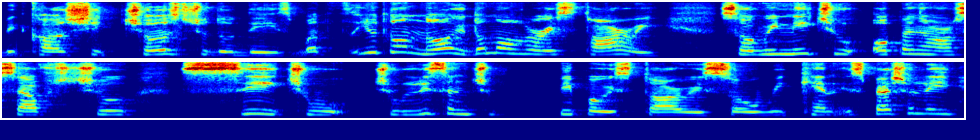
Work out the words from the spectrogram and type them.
because she chose to do this. But you don't know you don't know her story. So we need to open ourselves to see to to listen to people's stories so we can especially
